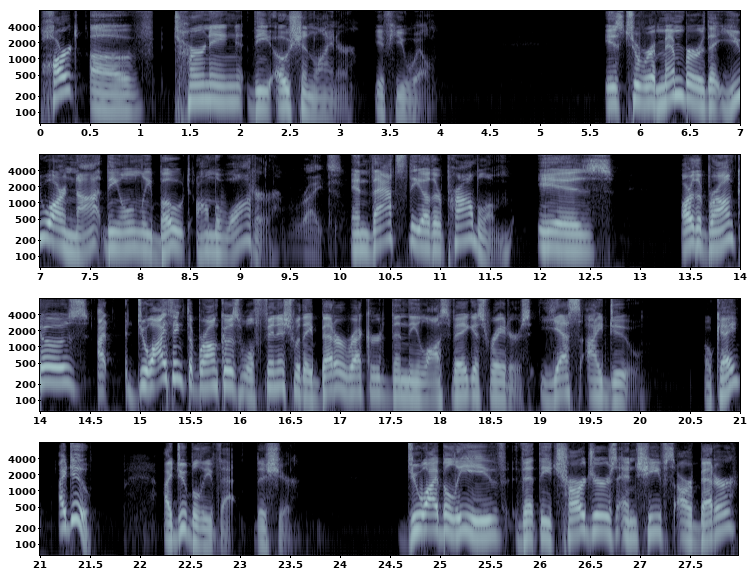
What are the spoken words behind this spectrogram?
part of turning the ocean liner, if you will, is to remember that you are not the only boat on the water. Right. And that's the other problem is are the Broncos I, do I think the Broncos will finish with a better record than the Las Vegas Raiders? Yes, I do. Okay? I do. I do believe that this year. Do I believe that the Chargers and Chiefs are better?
